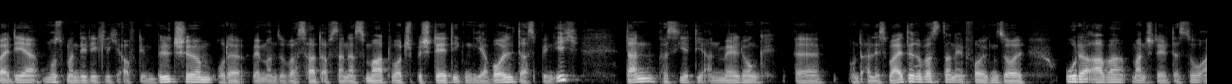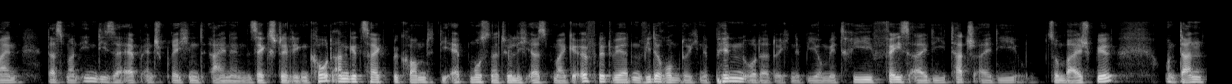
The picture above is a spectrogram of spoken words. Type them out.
bei der muss man lediglich auf dem Bildschirm oder wenn man sowas hat, auf seiner Smartwatch bestätigen, jawohl, das bin ich. Dann passiert die Anmeldung äh, und alles weitere, was dann erfolgen soll. Oder aber man stellt das so ein, dass man in dieser App entsprechend einen sechsstelligen Code angezeigt bekommt. Die App muss natürlich erstmal geöffnet werden, wiederum durch eine PIN oder durch eine Biometrie, Face ID, Touch ID zum Beispiel. Und dann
